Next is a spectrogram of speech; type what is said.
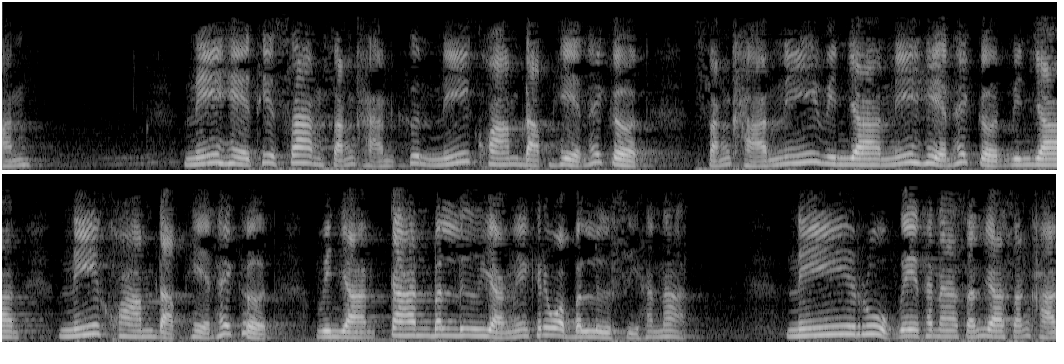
าร นี้เหตุที่สร้างสังขารขึ้น นี้ความดับเหตุให้เกิดสังขารนี้วิญญาณนี้เหตุให้เกิดวิญญาณ นี้ความดับเหตุให้เกิด วิญญาณการบรรลืออย่างนี้เรียกว่าบรรลือสีหนาฏ นี้รูปเวทนาสัญญาสังขาร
